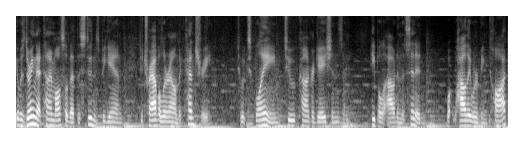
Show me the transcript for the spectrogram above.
It was during that time also that the students began to travel around the country to explain to congregations and people out in the synod how they were being taught,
